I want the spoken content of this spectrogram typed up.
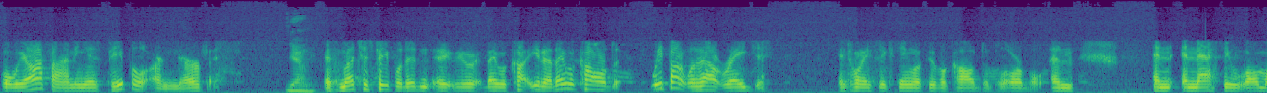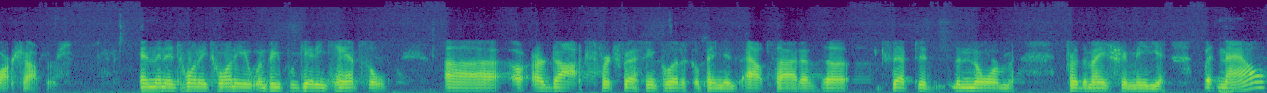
what we are finding is people are nervous. Yeah. As much as people didn't, they were called, you know, they were called. We thought it was outrageous in 2016 when people called deplorable and and and nasty Walmart shoppers, and then in 2020 when people were getting canceled uh, are, are doxxed for expressing political opinions outside of the accepted the norm for the mainstream media. But now,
